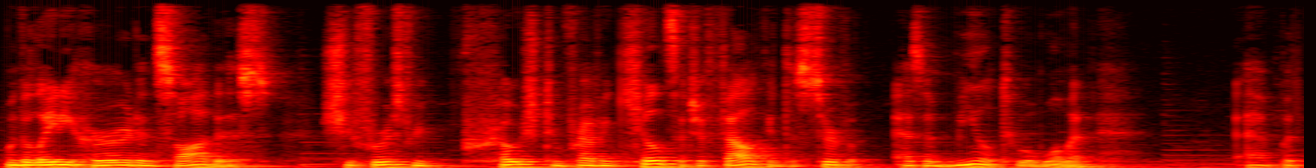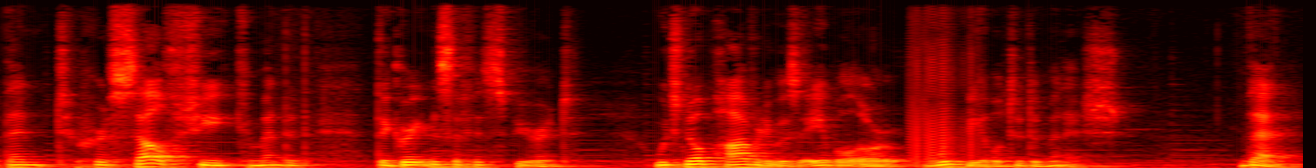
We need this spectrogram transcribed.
When the lady heard and saw this, she first reproached him for having killed such a falcon to serve as a meal to a woman uh, but then to herself she commended the greatness of his spirit, which no poverty was able or would be able to diminish. Then,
